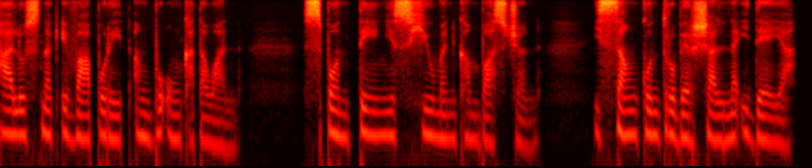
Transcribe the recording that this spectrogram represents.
halos nag-evaporate ang buong katawan. Spontaneous human combustion, isang kontrobersyal na ideya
